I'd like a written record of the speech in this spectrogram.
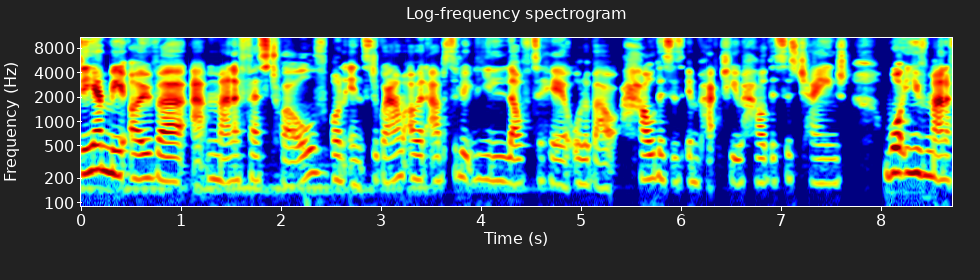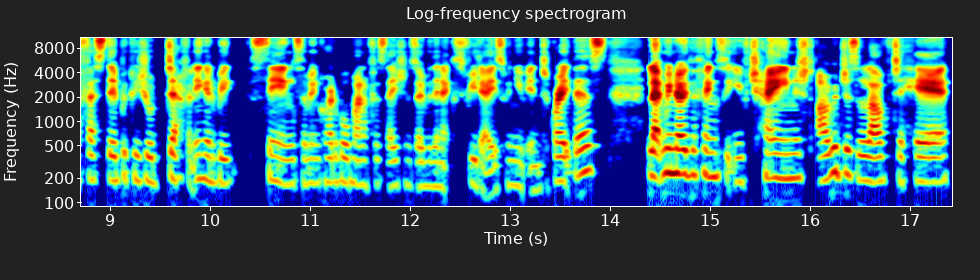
dm me over at manifest 12 on instagram. I would absolutely love to hear all about how this has impacted you how this has changed what you've manifested because you're definitely going to be seeing some incredible manifestations over the next few days when you integrate this. Let me know the things that you've changed. I would just love to hear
